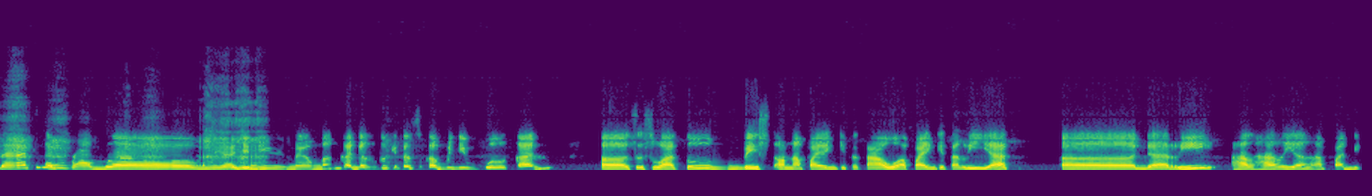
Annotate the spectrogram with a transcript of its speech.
That's the problem. Ya jadi memang kadang tuh kita suka menyimpulkan uh, sesuatu based on apa yang kita tahu apa yang kita lihat uh, dari hal-hal yang apa di,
